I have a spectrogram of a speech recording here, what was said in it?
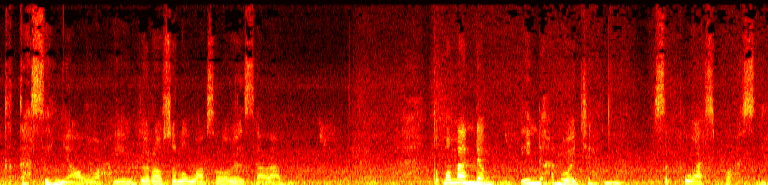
kekasihnya Allah yaitu Rasulullah SAW untuk memandang keindahan wajahnya sepuas-puasnya.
